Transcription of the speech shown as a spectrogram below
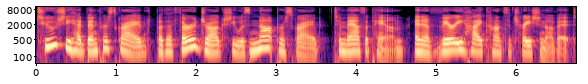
Two she had been prescribed, but the third drug she was not prescribed, temazepam, and a very high concentration of it.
